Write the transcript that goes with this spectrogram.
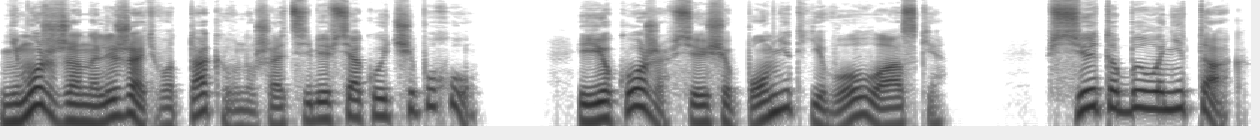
Не может же она лежать вот так и внушать себе всякую чепуху. Ее кожа все еще помнит его ласки. Все это было не так.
